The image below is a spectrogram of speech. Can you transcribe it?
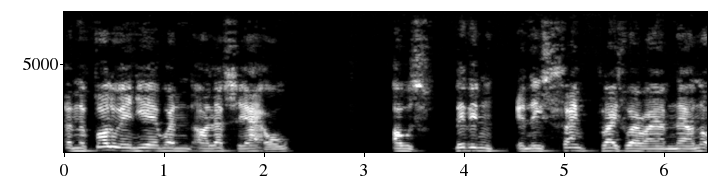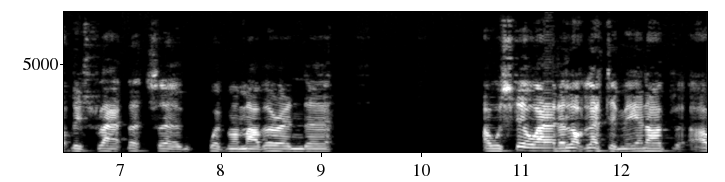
and the following year, when I left Seattle, I was living in the same place where I am now, not this flat that's uh, with my mother, and uh, I was still had a lot left in me, and I I,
